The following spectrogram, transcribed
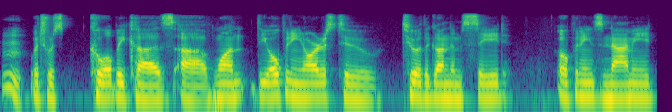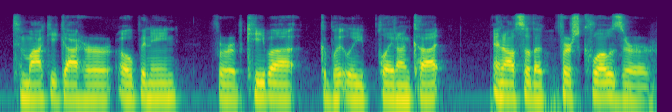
Hmm. which was cool because uh, one the opening artist to two of the Gundam Seed openings, Nami Tamaki got her opening for Kiba completely played uncut, and also the first closer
